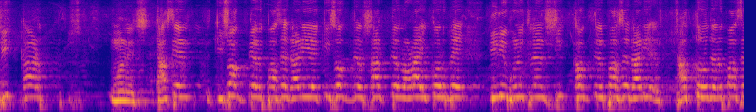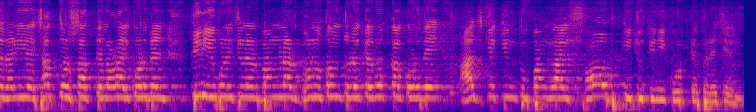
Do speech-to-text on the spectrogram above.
শিক্ষার মানে চাষের কৃষকদের পাশে দাঁড়িয়ে কৃষকদের স্বার্থে লড়াই করবে তিনি বলেছিলেন শিক্ষকদের পাশে দাঁড়িয়ে, ছাত্রদের পাশে দাঁড়িয়ে ছাত্র স্বার্থে লড়াই করবেন। তিনি বলেছিলেন বাংলার গণতন্ত্রকে রক্ষা করবে। আজকে কিন্তু বাংলায় সব কিছু তিনি করতে পেরেছেন।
